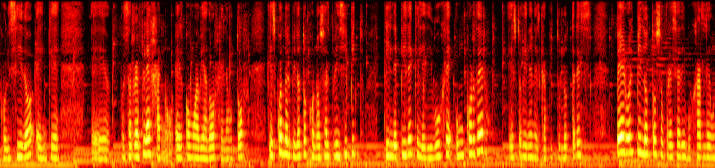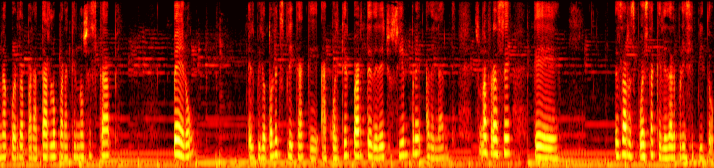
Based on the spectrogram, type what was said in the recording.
coincido en que eh, pues se refleja, ¿no? Él como aviador, el autor. Es cuando el piloto conoce al principito y le pide que le dibuje un cordero. Esto viene en el capítulo 3. Pero el piloto se ofrece a dibujarle una cuerda para atarlo para que no se escape. Pero el piloto le explica que a cualquier parte derecho siempre adelante. Es una frase que es la respuesta que le da el principito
